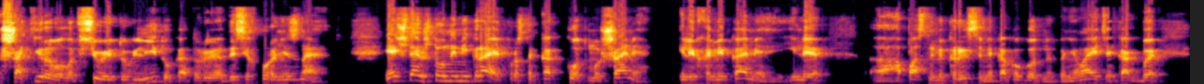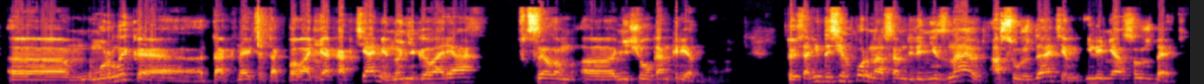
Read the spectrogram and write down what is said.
шокировало всю эту элиту, которую до сих пор не знает. Я считаю, что он им играет просто как кот мышами или хомяками, или опасными крысами, как угодно, понимаете, как бы э, мурлыкая, так, знаете, так, поводя когтями, но не говоря в целом э, ничего конкретного. То есть они до сих пор, на самом деле, не знают, осуждать им или не осуждать.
